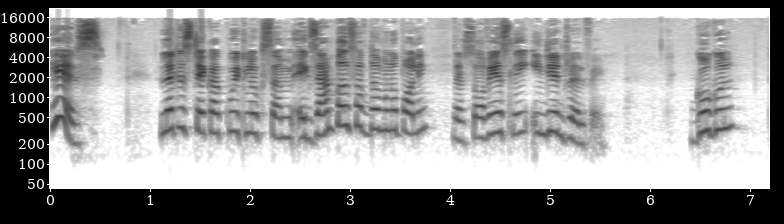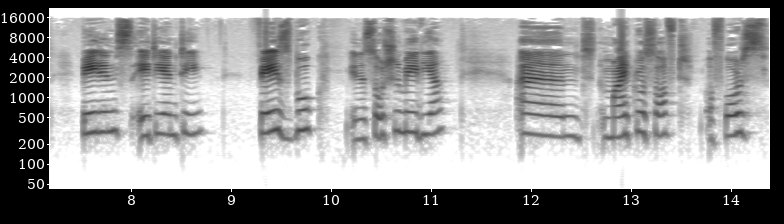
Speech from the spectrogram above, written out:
Here's let us take a quick look some examples of the monopoly. That's obviously Indian Railway, Google, Parents, AT&T, Facebook in social media, and Microsoft, of course.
